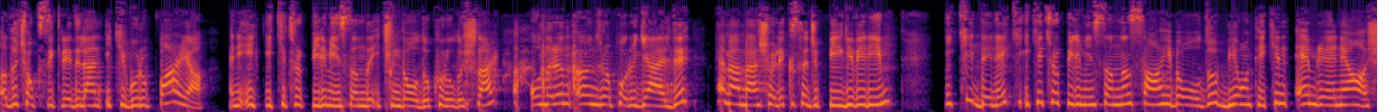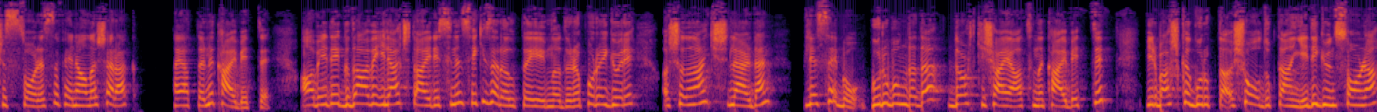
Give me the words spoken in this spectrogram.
adı çok zikredilen iki grup var ya. Hani ilk iki Türk bilim insanı da içinde olduğu kuruluşlar. Onların ön raporu geldi. Hemen ben şöyle kısacık bilgi vereyim. İki denek, iki Türk bilim insanının sahibi olduğu BioNTech'in mRNA aşısı sonrası fenalaşarak hayatlarını kaybetti. ABD Gıda ve İlaç Dairesi'nin 8 Aralık'ta yayınladığı rapora göre aşılanan kişilerden placebo grubunda da 4 kişi hayatını kaybetti. Bir başka grupta aşı olduktan 7 gün sonra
